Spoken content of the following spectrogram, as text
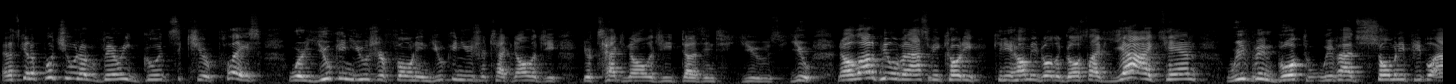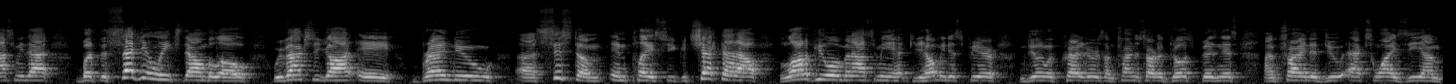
And it's going to put you in a very good, secure place where you can use your phone and you can use your technology. Your technology doesn't use you. Now, a lot of people have been asking me, Cody, can you help me build a ghost life? Yeah, I can. We've been booked. We've had so many people ask me that. But the second link's down below. We've actually got a brand new uh, system in place, so you could check that out. A lot of people have been asking me, can you help me disappear? I'm dealing with creditors. I'm trying to start a ghost business. I'm trying to do X, Y, Z. I'm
